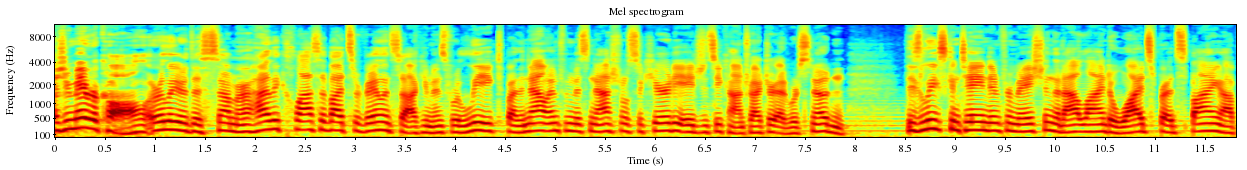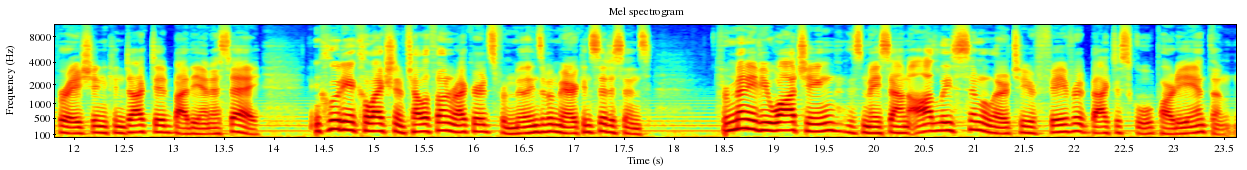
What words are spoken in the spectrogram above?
As you may recall, earlier this summer, highly classified surveillance documents were leaked by the now infamous National Security Agency contractor Edward Snowden. These leaks contained information that outlined a widespread spying operation conducted by the NSA, including a collection of telephone records from millions of American citizens. For many of you watching, this may sound oddly similar to your favorite back-to-school party anthem.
